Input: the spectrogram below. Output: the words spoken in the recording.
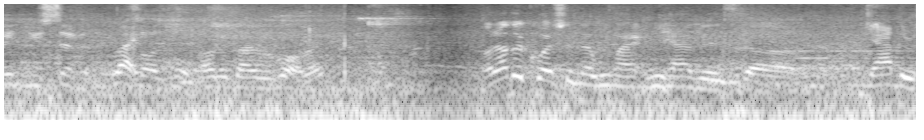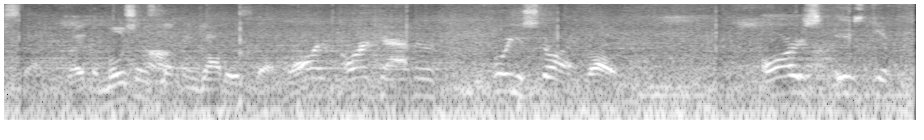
men use seven. Right. Size ball. Other side of the ball, right? Another question that we might we have is uh, gather step, right? The motion step and gather step, right? Our, our gather before you start. Right. Ours is different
